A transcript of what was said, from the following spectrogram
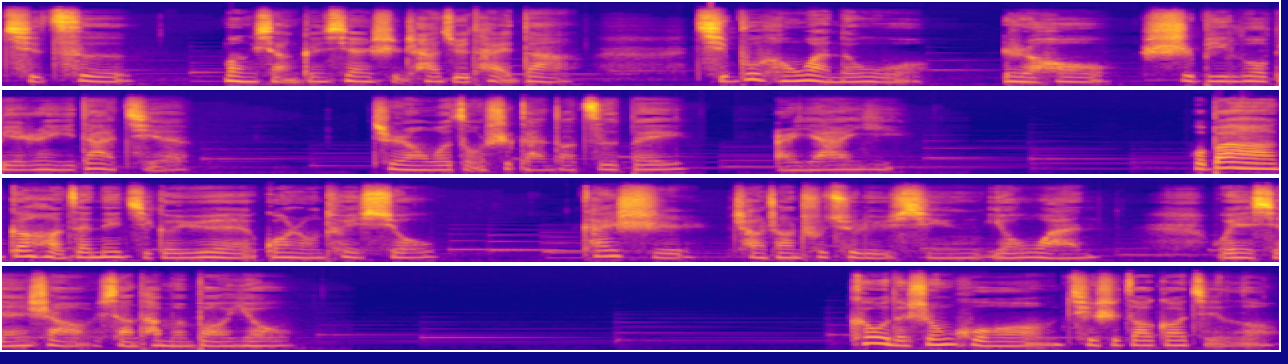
其次，梦想跟现实差距太大，起步很晚的我，日后势必落别人一大截，却让我总是感到自卑而压抑。我爸刚好在那几个月光荣退休，开始常常出去旅行游玩，我也鲜少向他们报忧。可我的生活其实糟糕极了，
